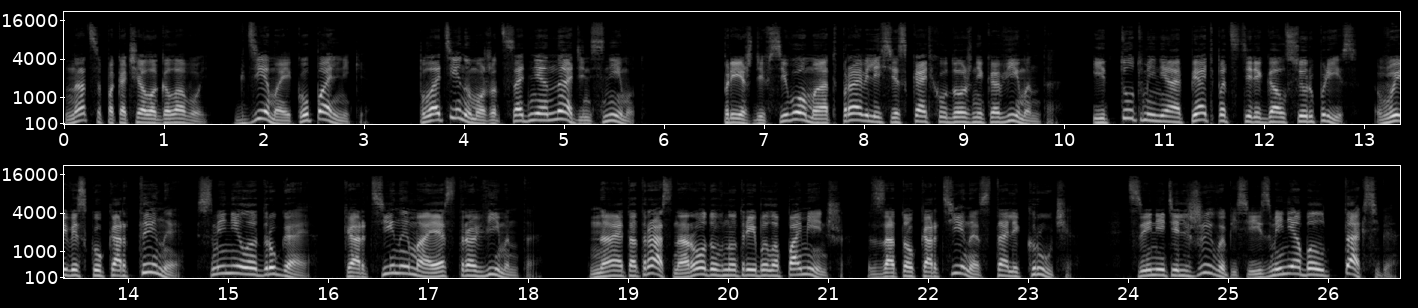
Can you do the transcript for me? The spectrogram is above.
Наца покачала головой. Где мои купальники? Плотину, может, со дня на день снимут. Прежде всего мы отправились искать художника Вимонта. И тут меня опять подстерегал сюрприз. Вывеску картины сменила другая. Картины маэстро Вимонта. На этот раз народу внутри было поменьше, зато картины стали круче. Ценитель живописи из меня был так себе.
